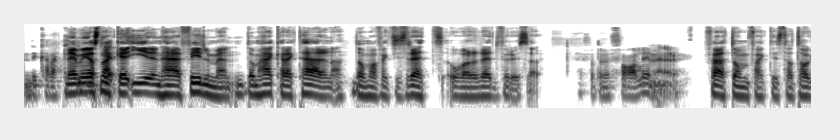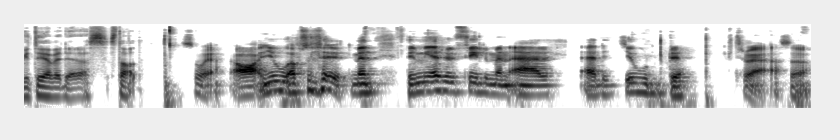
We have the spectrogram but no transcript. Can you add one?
under kalla Nej, men jag kriget. snackar i den här filmen. De här karaktärerna, de har faktiskt rätt att vara rädd för ryssar. För att de är farliga menar du? För att de faktiskt har tagit över deras stad. Så ja. Ja, jo, absolut. Men det är mer hur filmen är, är gjord, tror jag. Alltså,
